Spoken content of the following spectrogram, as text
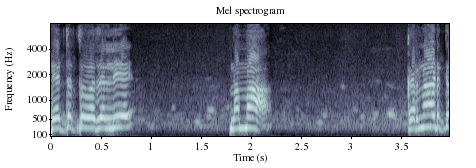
ನೇತೃತ್ವದಲ್ಲಿ ನಮ್ಮ ಕರ್ನಾಟಕ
